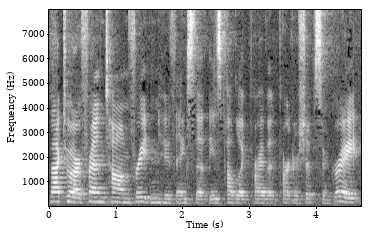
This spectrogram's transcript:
Back to our friend Tom Frieden, who thinks that these public-private partnerships are great.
